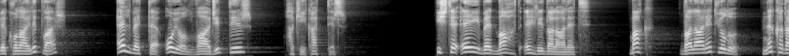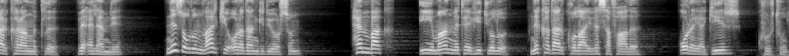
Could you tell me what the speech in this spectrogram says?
ve kolaylık var, elbette o yol vaciptir, hakikattir. İşte ey bedbaht ehli dalalet! Bak, dalalet yolu ne kadar karanlıklı ve elemli. Ne zorun var ki oradan gidiyorsun? Hem bak, iman ve tevhid yolu ne kadar kolay ve safalı. Oraya gir, kurtul.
